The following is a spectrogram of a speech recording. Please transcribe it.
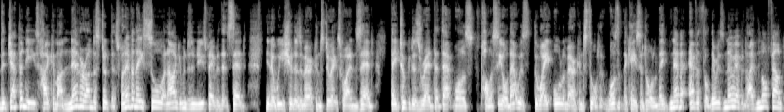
the Japanese high command never understood this. Whenever they saw an argument in a newspaper that said, you know, we should as Americans do X, Y, and Z, they took it as read that that was policy or that was the way all Americans thought. It wasn't the case at all. And they never ever thought, there is no evidence. I've not found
